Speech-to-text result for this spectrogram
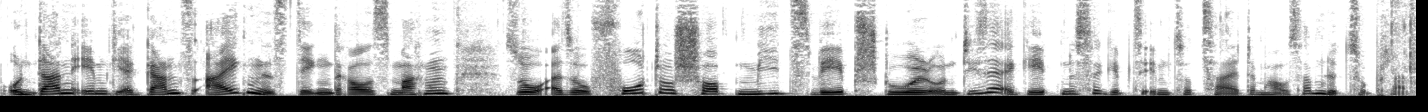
und dann eben ihr ganz eigenes Ding draus machen. So, also Photoshop meets Webstuhl und diese Ergebnisse gibt es eben zurzeit im Haus am Lützowplatz.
